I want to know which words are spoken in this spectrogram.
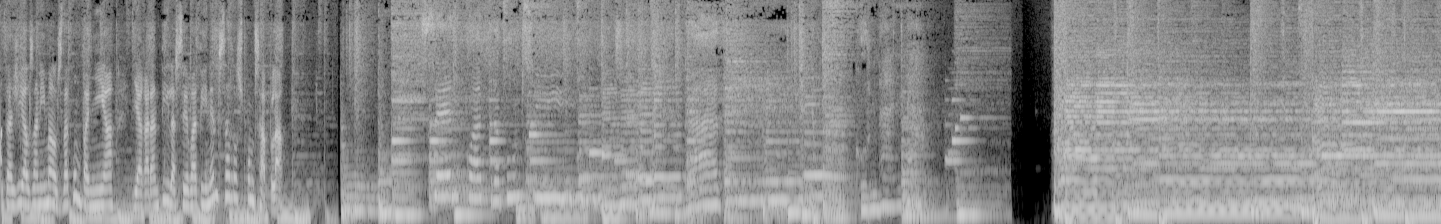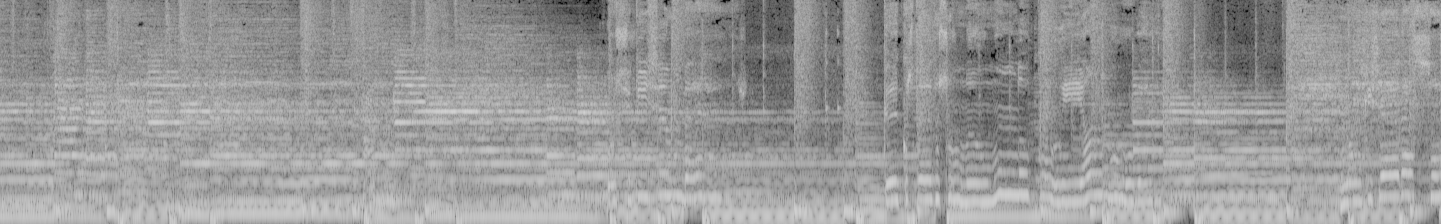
protegir els animals de companyia i a garantir la seva tinença responsable. 104.6 juntos o meu mundo podía mover Non quixera ser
